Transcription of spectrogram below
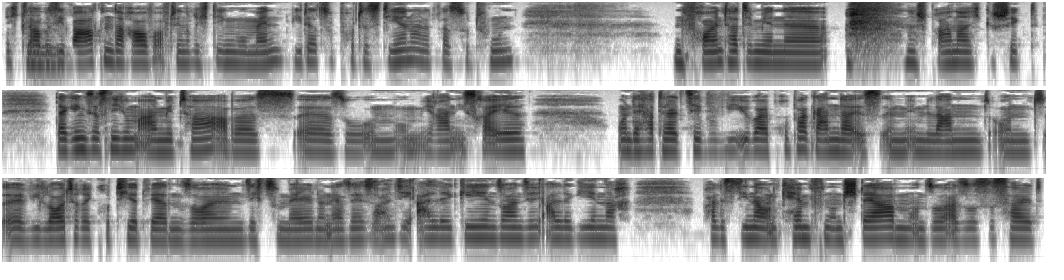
Ich glaube, mhm. sie warten darauf, auf den richtigen Moment wieder zu protestieren und etwas zu tun. Ein Freund hatte mir eine, eine Sprachnachricht geschickt. Da ging es jetzt nicht um Al-Mitar, aber es äh, so um, um Iran-Israel. Und er hat halt erzählt, wie überall Propaganda ist im, im Land und äh, wie Leute rekrutiert werden sollen, sich zu melden. Und er sagt, sollen sie alle gehen, sollen sie alle gehen nach Palästina und kämpfen und sterben und so. Also es ist halt,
